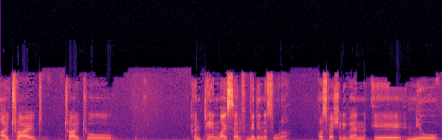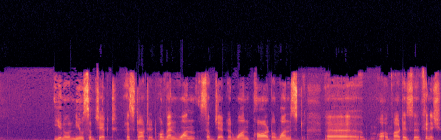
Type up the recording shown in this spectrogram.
I tried try to contain myself within the surah, or especially when a new you know new subject has started, or when one subject or one part or one st- uh, part is uh, finished.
